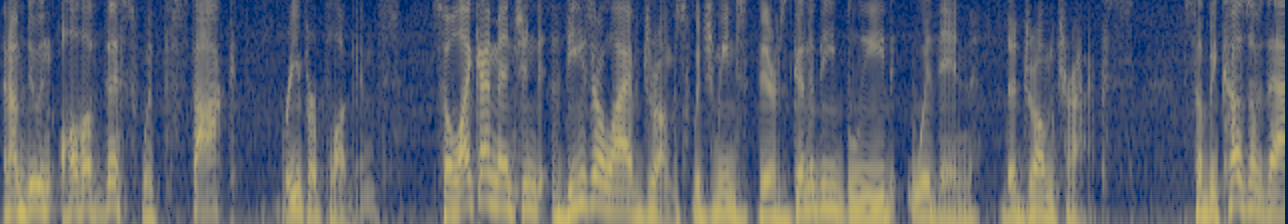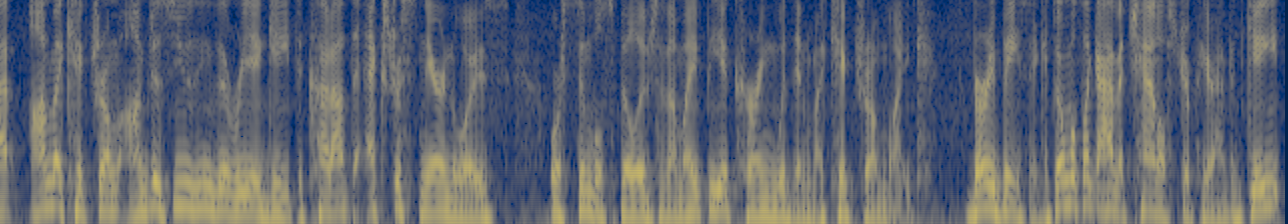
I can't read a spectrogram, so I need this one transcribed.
And I'm doing all of this with stock Reaper plugins. So like I mentioned, these are live drums, which means there's gonna be bleed within the drum tracks. So because of that, on my kick drum, I'm just using the ReaGate to cut out the extra snare noise or cymbal spillage that might be occurring within my kick drum mic. Very basic. It's almost like I have a channel strip here. I have a gate,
